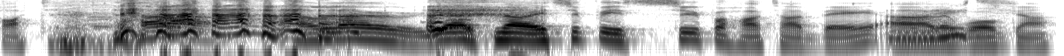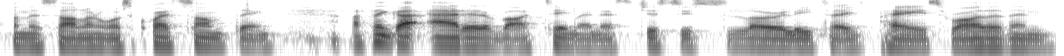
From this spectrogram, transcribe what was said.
hot. Hello. Yes, no, it should be super hot out there. Uh, Right. The walk down from the salon was quite something. I think I added about 10 minutes just to slowly take pace rather than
